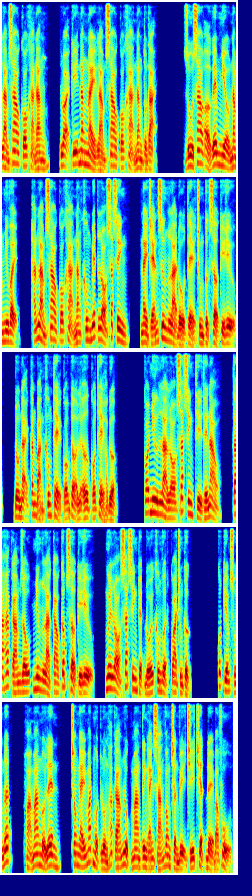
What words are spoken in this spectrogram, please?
làm sao có khả năng, loại kỹ năng này làm sao có khả năng tồn tại? Dù sao ở game nhiều năm như vậy, hắn làm sao có khả năng không biết lò sát sinh, này chén xưng là đồ tể trung cực sở kỳ hiệu đồ đại căn bản không thể có tờ lỡ có thể học được. Coi như là lò sát sinh thì thế nào, ta hắc ám giấu nhưng là cao cấp sở kỳ hiệu, ngươi lò sát sinh tuyệt đối không vượt qua trung cực. Cốt kiếm xuống đất, hỏa mang nổi lên, trong nháy mắt một luồng hắc ám lục mang tinh ánh sáng vong trần vị trí triệt để bao phủ,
